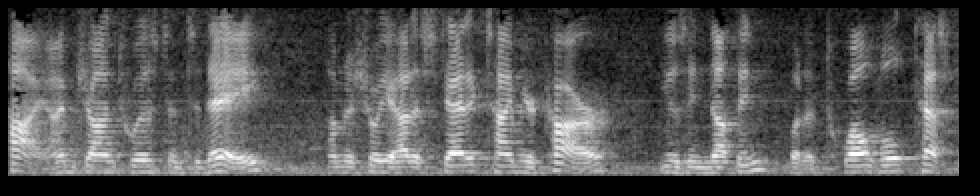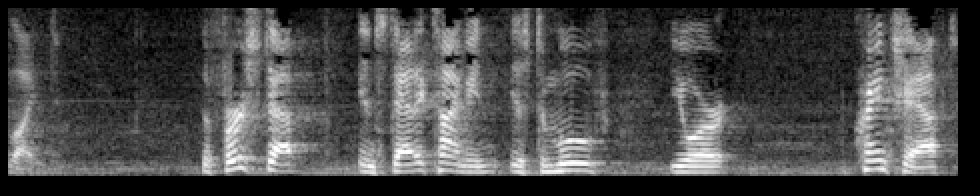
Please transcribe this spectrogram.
Hi, I'm John Twist and today I'm going to show you how to static time your car using nothing but a 12 volt test light. The first step in static timing is to move your crankshaft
